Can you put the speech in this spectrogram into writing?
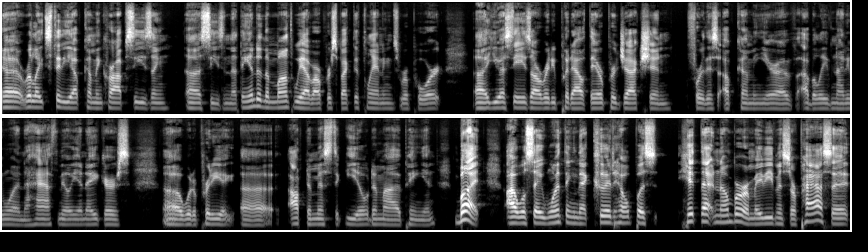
uh, relates to the upcoming crop season uh, season. At the end of the month, we have our prospective plantings report. Uh, USDA has already put out their projection for this upcoming year of, I believe, 91.5 million acres uh, with a pretty uh, optimistic yield, in my opinion. But I will say one thing that could help us hit that number or maybe even surpass it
